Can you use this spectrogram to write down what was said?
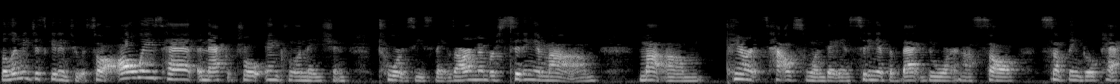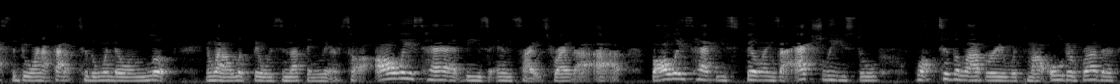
But let me just get into it. So I always had a natural inclination towards these things. I remember sitting in my um, my um, parents' house one day and sitting at the back door and I saw something go past the door and I got up to the window and looked. And when I looked, there was nothing there. So I always had these insights, right? I, I've always had these feelings. I actually used to walk to the library with my older brother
